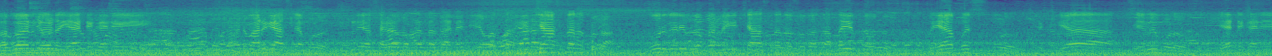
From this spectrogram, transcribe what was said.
भगवानगड या ठिकाणी मार्गे असल्यामुळं इकडे या सगळ्या लोकांना जाण्याची व्यवस्था इच्छा असताना सुद्धा गोरगरीब लोकांना इच्छा असताना सुद्धा जाता येत नव्हतं. या बसमुळं या सेवेमुळं या ठिकाणी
